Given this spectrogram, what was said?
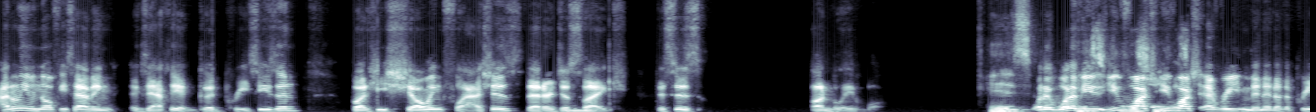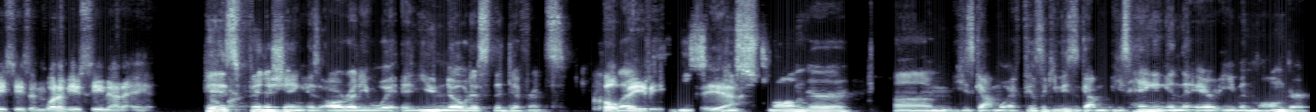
I don't even know if he's having exactly a good preseason, but he's showing flashes that are just mm-hmm. like this is unbelievable. His what have, what have you you've watched you've watched every minute of the preseason. What have you seen out of Ant? His so finishing is already way you notice the difference. Cold like, baby. He's, yeah. he's stronger. Um, he's got more. It feels like he's got he's hanging in the air even longer.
